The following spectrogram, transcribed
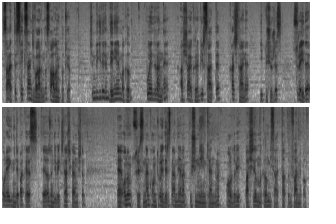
Saatte 80 civarında sağlam ip atıyor. Şimdi gidelim deneyelim bakalım. Bu eldivenle aşağı yukarı bir saatte kaç tane ip düşüreceğiz. Süreyi de oraya gidince bakarız. E, az önce bekçiler çıkarmıştım. E, onun süresinden kontrol ederiz. Ben bir hemen ışınlayayım kendimi. Orada bir başlayalım bakalım bir saat tatlı bir farm yapalım.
